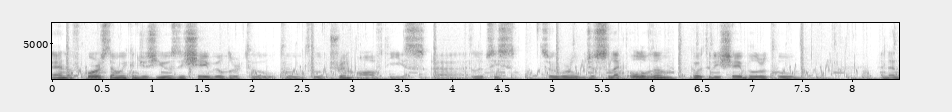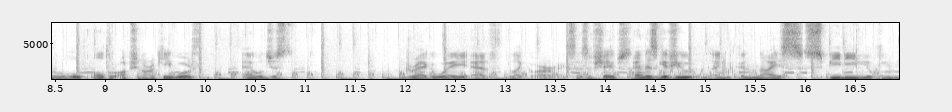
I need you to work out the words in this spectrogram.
and of course then we can just use the shape builder tool to, to trim off these uh, ellipses so we'll just select all of them go to the shape builder tool and then we'll hold alt or option on our keyboard and we'll just drag away at like our excessive shapes. And this gives you like a nice speedy looking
